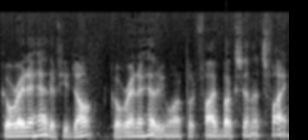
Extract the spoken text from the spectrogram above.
go right ahead. If you don't, go right ahead. If you want to put five bucks in, that's fine.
